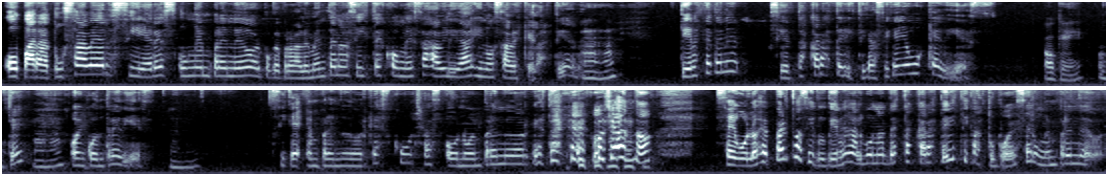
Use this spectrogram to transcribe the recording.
o para tú saber si eres un emprendedor, porque probablemente naciste con esas habilidades y no sabes que las tienes, tienes que tener ciertas características. Así que yo busqué 10, Ok. ¿ok? O encontré 10. Así que emprendedor que escuchas o no emprendedor que estás escuchando, según los expertos, si tú tienes algunas de estas características, tú puedes ser un emprendedor.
